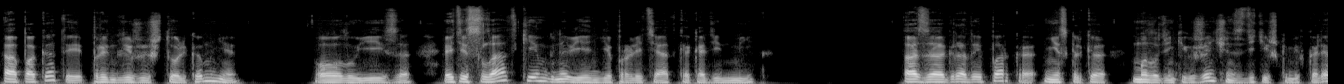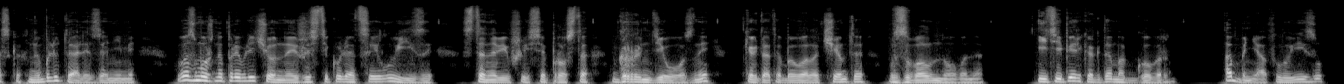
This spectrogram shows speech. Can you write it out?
А пока ты принадлежишь только мне. О, Луиза, эти сладкие мгновения пролетят, как один миг. А за оградой парка несколько молоденьких женщин с детишками в колясках наблюдали за ними, возможно, привлеченные жестикуляцией Луизы, становившейся просто грандиозной, когда-то бывало чем-то взволнована. И теперь, когда МакГоверн, обняв Луизу,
